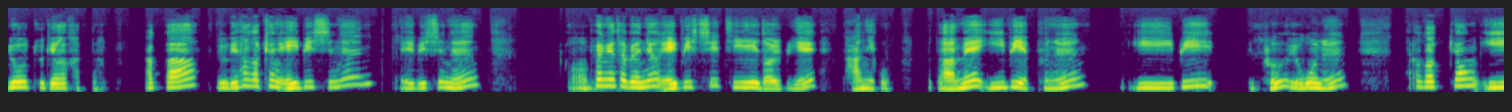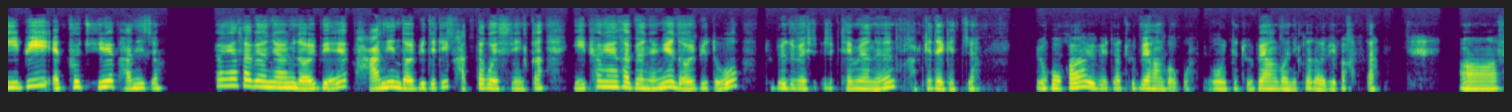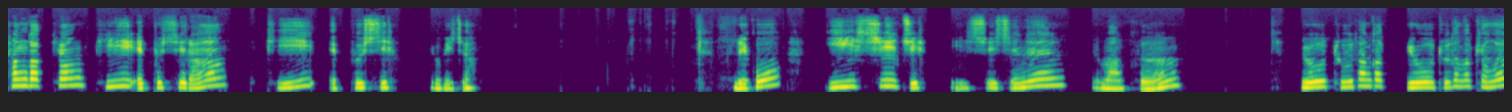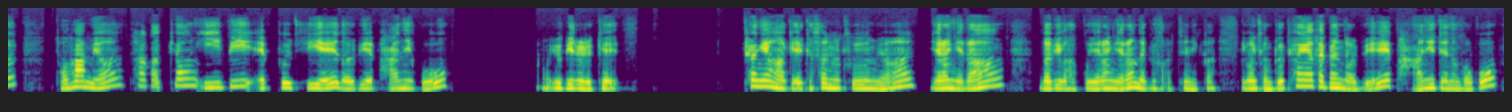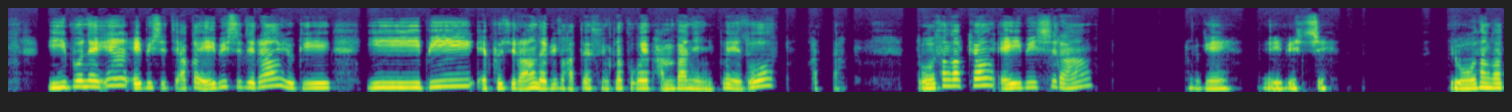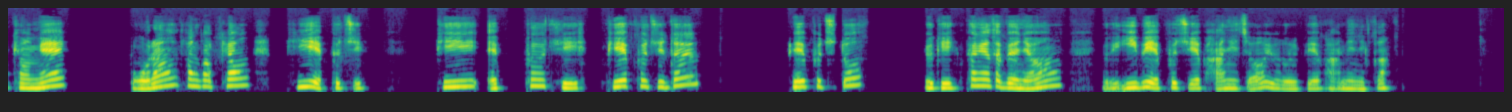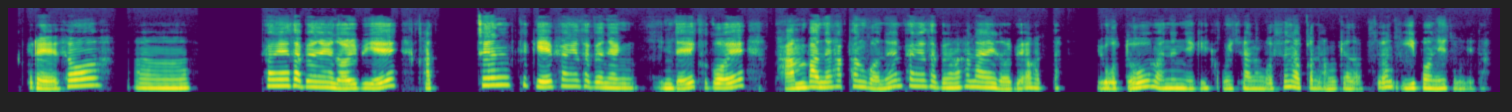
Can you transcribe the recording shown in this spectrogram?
요 두 개가 같다. 아까 여기 삼각형 ABC는 ABC는 어, 평행사 변형 ABCD의 넓이의 반이고 그 다음에 EBF는 EBF 요거는 사각형 EBFG의 반이죠. 평행사 변형 넓이의 반인 넓이들이 같다고 했으니까 이 평행사 변형의 넓이도 두 배 두 배씩 되면은 같게 되겠죠. 요거가 여기다 두 배 한 거고 요거 이렇게 두 배 한 거니까 넓이가 같다. 어, 삼각형 BFC랑 BFC 여기죠. 그리고 ECG ECG는 요만큼 요 두 삼각 요 두 삼각형을 더하면 사각형 EBFG의 넓이의 반이고 어, 여기를 이렇게 평행하게 이렇게 선을 그으면 얘랑 얘랑 넓이가 같고 얘랑 얘랑 넓이가 같으니까 이건 경도 평행사변 넓이의 반이 되는 거고 2분의 1 ABCD 아까 ABCD랑 여기 EBFG랑 넓이가 같다 했으니까 그거의 반반이니까 얘도 같다. 또 삼각형 ABC랑 여기 ABC 요 삼각형의 뭐랑 삼각형 BFG BFG BFG는 BFG도 여기 평행사 변형 여기 EBFG의 반이죠. 요 넓이의 반이니까. 그래서 어, 평행사 변형의 넓이의 같은 크기의 평행사 변형인데 그거에 반반을 합한 거는 평행사 변형 하나의 넓이와 같다. 이것도 맞는 얘기. 옳지 않은 것은 아까 남겨놨던 2번이 됩니다.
